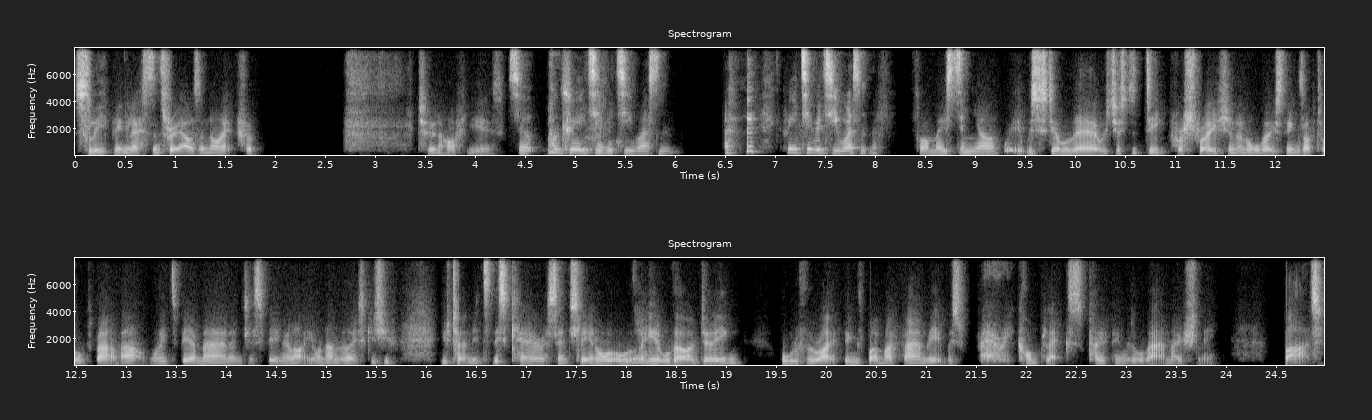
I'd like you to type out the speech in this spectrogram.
sleeping less than three hours a night for two and a half years. So creativity wasn't creativity wasn't the foremost in your It was still there. It was just a deep frustration and all those things I've talked about about wanting to be a man and just feeling like you're none of those because you've you've turned into this care essentially. And all, all, Yeah. you know, although I'm doing all of the right things by my family, it was very complex coping with all that emotionally. But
